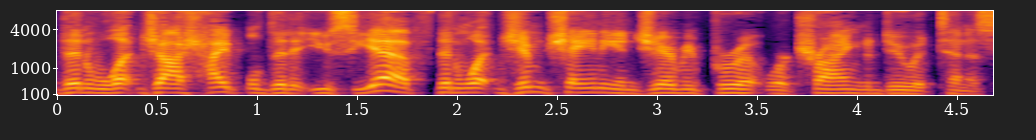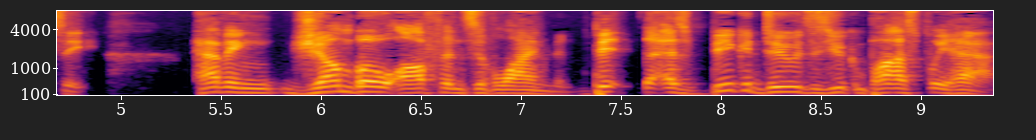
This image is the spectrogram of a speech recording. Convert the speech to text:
than what Josh Heupel did at UCF, than what Jim Chaney and Jeremy Pruitt were trying to do at Tennessee. Having jumbo offensive linemen, bit, as big a dudes as you can possibly have,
